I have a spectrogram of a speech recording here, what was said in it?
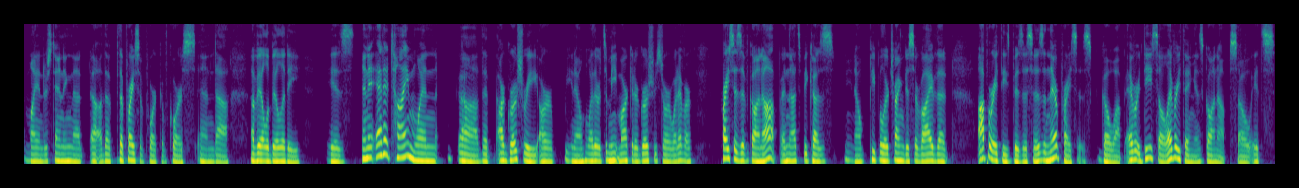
my understanding that uh, the, the price of pork, of course, and uh, availability is, and at a time when uh, the, our grocery, our you know, whether it's a meat market or grocery store or whatever, prices have gone up. And that's because, you know, people are trying to survive that operate these businesses and their prices go up. Every diesel, everything has gone up. So it's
